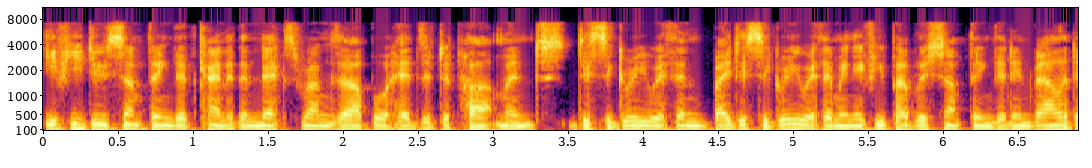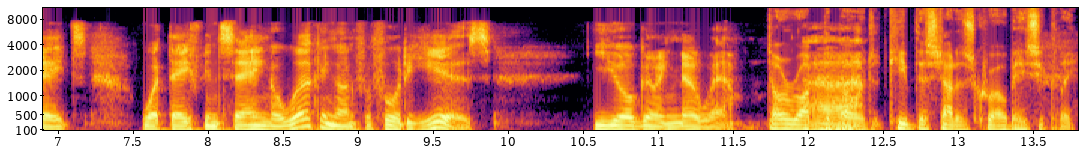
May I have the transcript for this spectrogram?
if you do something that kind of the next rungs up or heads of department disagree with, and by disagree with, I mean if you publish something that invalidates what they've been saying or working on for 40 years, you're going nowhere. Don't rock the uh, boat. Keep the status quo, basically.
